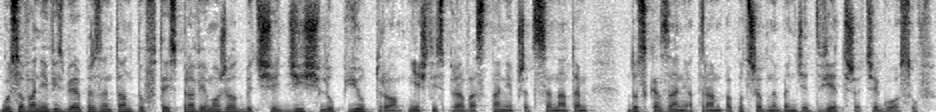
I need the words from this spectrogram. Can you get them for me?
Głosowanie w Izbie Reprezentantów w tej sprawie może odbyć się dziś lub jutro. Jeśli sprawa stanie przed Senatem, do skazania Trumpa potrzebne będzie dwie trzecie głosów.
